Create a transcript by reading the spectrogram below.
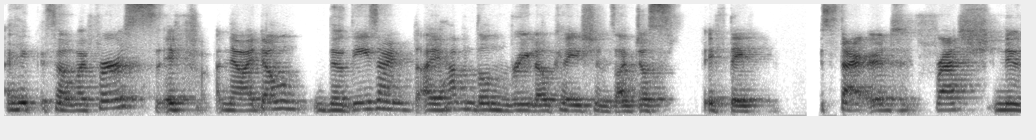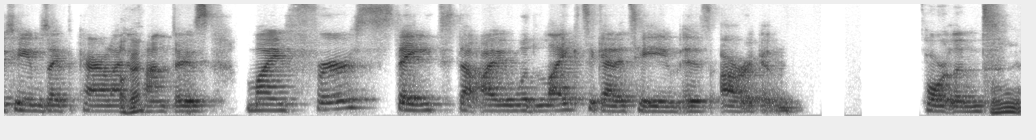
I think so. My first, if now I don't no, these aren't I haven't done relocations. I've just if they started fresh new teams like the Carolina Okay. Panthers. My first state that I would like to get a team is Oregon, Portland. Ooh,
